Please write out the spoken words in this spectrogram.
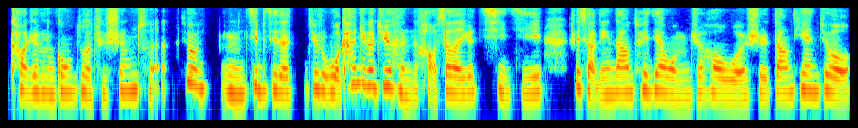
靠这份工作去生存。就你记不记得，就是我看这个剧很好笑的一个契机，是小叮当推荐我们之后，我是当天就。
